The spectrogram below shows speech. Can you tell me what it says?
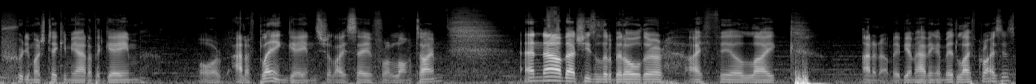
pretty much taken me out of the game, or out of playing games, shall I say, for a long time. And now that she's a little bit older, I feel like, I don't know, maybe I'm having a midlife crisis.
